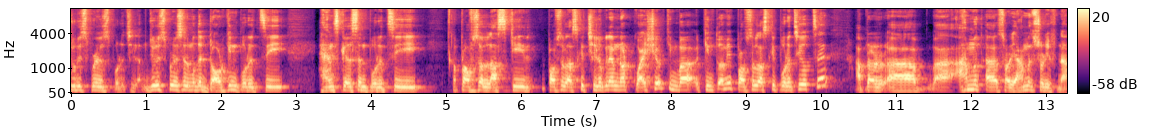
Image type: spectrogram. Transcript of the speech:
জুরিসপ্রুডেন্স পড়েছিলাম। জুরিসপ্রুডেন্সের মধ্যে ডরকিন পড়েছি হ্যান্স পড়েছি প্রফেসর লাস্কির প্রফেসর লাস্কির ছিল কিনা আমি নট কোয়াই শিওর কিংবা কিন্তু আমি প্রফেসর লাস্কি পড়েছি হচ্ছে আপনার আহমদ সরি আহমেদ শরীফ না।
